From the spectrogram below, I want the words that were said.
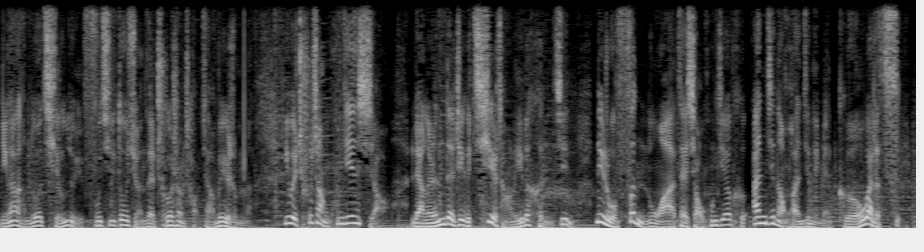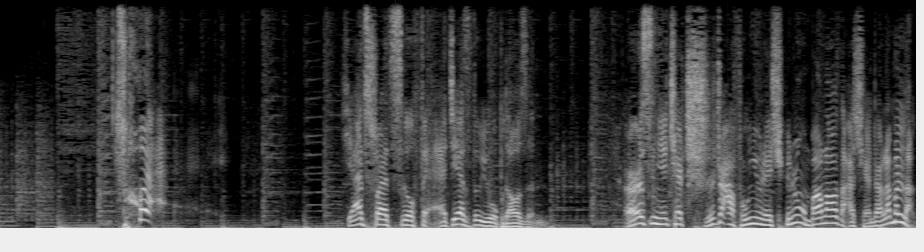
你看，很多情侣夫妻都喜欢在车上吵架，为什么呢？因为车上空间小，两个人的这个气场离得很近，那种愤怒啊，在小空间和安静的环境里面格外的刺眼。踹！现在出来吃个饭，简直都约不到人。二十年前叱咤风云的青龙帮老大，现在他妈恁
